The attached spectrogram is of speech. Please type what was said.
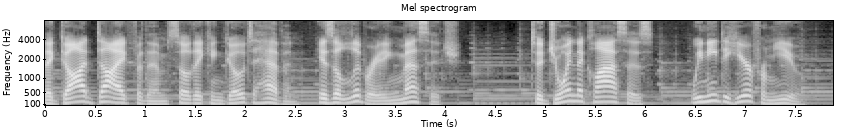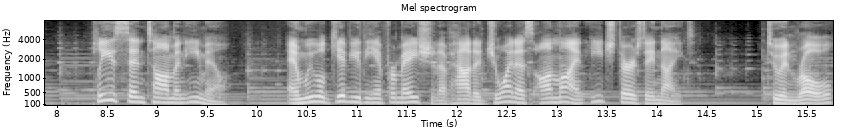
that God died for them so they can go to heaven, is a liberating message. To join the classes, we need to hear from you. Please send Tom an email, and we will give you the information of how to join us online each Thursday night. To enroll,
